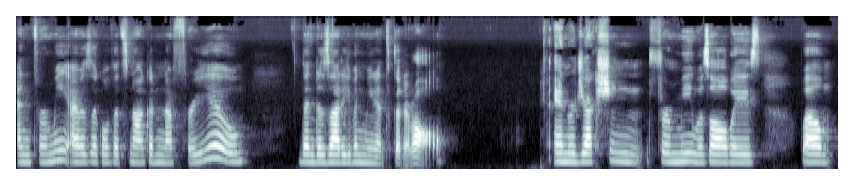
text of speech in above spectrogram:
And for me, I was like, well, if it's not good enough for you, then does that even mean it's good at all? And rejection for me was always, well,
